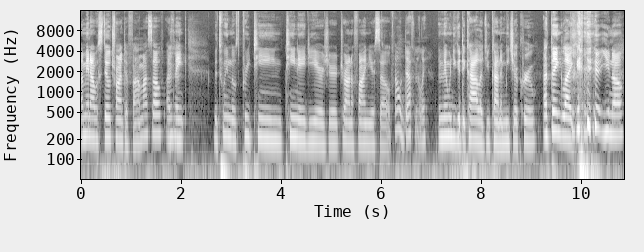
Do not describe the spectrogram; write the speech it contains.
I mean, I was still trying to find myself. I think between those preteen, teenage years, you're trying to find yourself. Oh, definitely. And then when you get to college, you kind of meet your crew. I think, like, you know,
